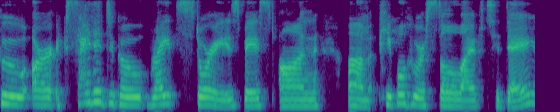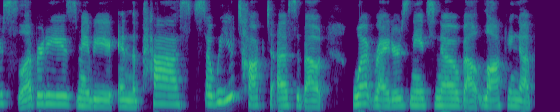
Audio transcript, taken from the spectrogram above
who are excited to go write stories based on um, people who are still alive today, celebrities, maybe in the past. So, will you talk to us about what writers need to know about locking up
